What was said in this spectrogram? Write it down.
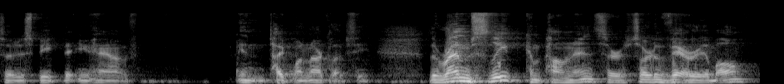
so to speak, that you have in type 1 narcolepsy. The REM sleep components are sort of variable.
